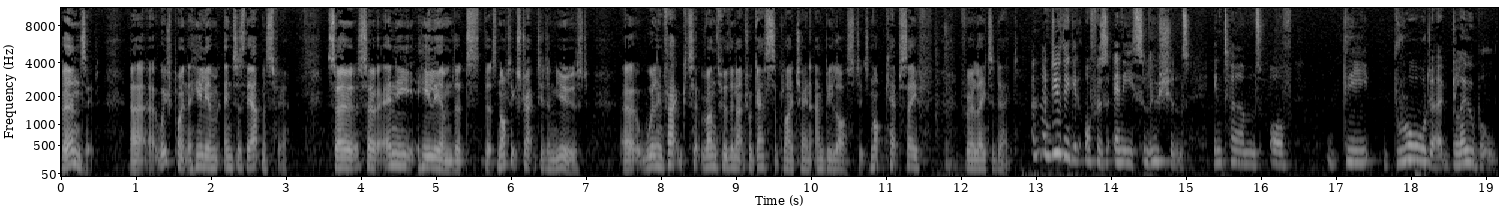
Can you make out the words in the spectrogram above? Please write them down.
burns it, uh, at which point the helium enters the atmosphere. So, so any helium that's, that's not extracted and used uh, will in fact run through the natural gas supply chain and be lost. It's not kept safe for a later date. And, and do you think it offers any solutions in terms of the broader global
